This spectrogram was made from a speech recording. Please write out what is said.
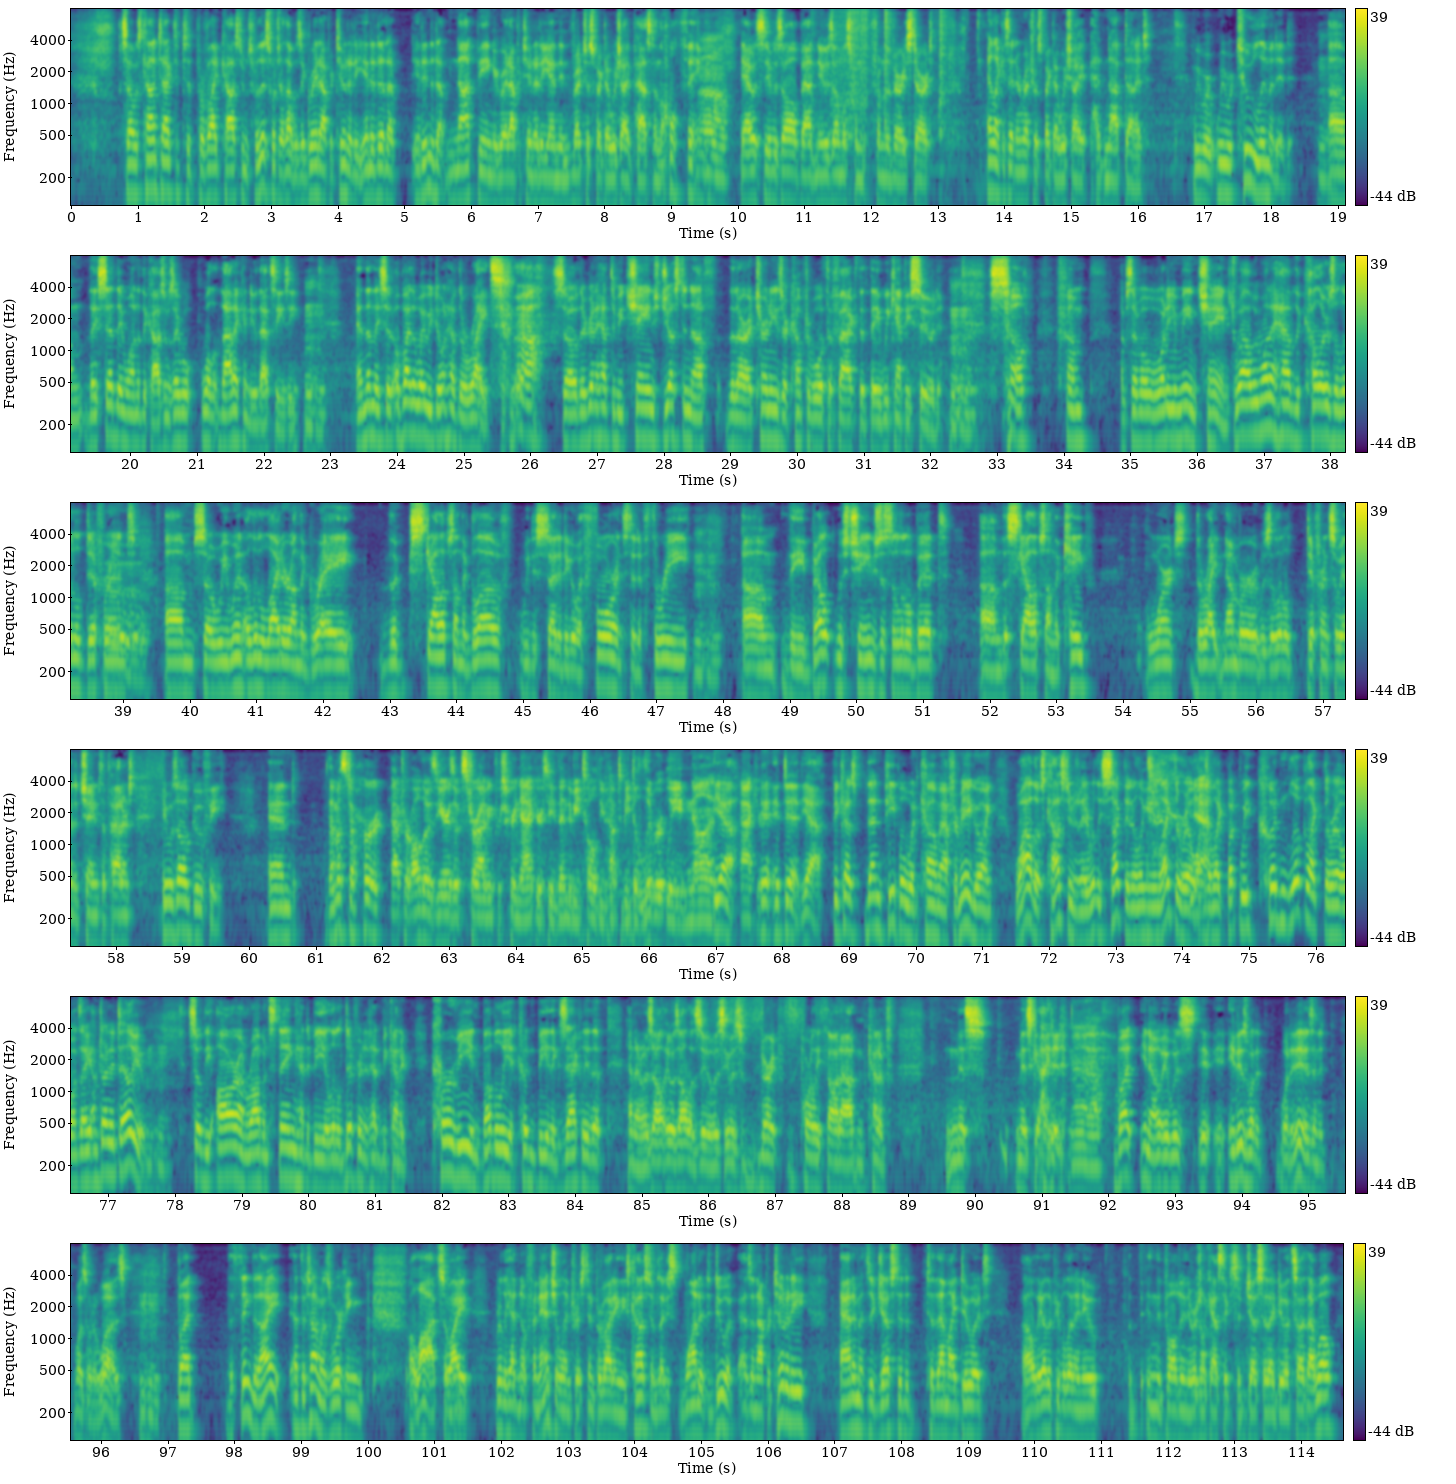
So I was contacted to provide costumes for this, which I thought was a great opportunity. It ended up it ended up not being a great opportunity, and in retrospect, I wish I had passed on the whole thing. Oh. Yeah, it was it was all bad news almost from from the very start. And like I said, in retrospect, I wish I had not done it. We were we were too limited. Um, they said they wanted the costumes. I well, well that I can do. That's easy. And then they said, oh, by the way, we don't have the rights. Ah, So they're going to have to be changed just enough that our attorneys are comfortable with the fact that they we can't be sued. So, um, I'm saying, well, what do you mean changed? Well, we want to have the colors a little different. Um, so we went a little lighter on the gray. The scallops on the glove, we decided to go with four instead of 3 Um, the belt was changed just a little bit. Um, the scallops on the cape weren't the right number. It was a little different, so we had to change the patterns. It was all goofy. And that must have hurt after all those years of striving for screen accuracy. Then to be told you have to be deliberately non yeah, accurate. It, it did, yeah. Because then people would come after me going, wow, those costumes, they really suck. They didn't look anything like the real ones. I'm like, but we couldn't look like the real ones. I, I'm trying to tell you. Mm-hmm. So the R on Robin's thing had to be a little different. It had to be kind of curvy and bubbly. It couldn't be exactly the. I don't know. It was all. It was all a zoo. It was. It was very poorly thought out and kind of mis misguided. Yeah. But you know, it was. It, it, is what it what it is, and it was what it was. Mm-hmm. But the thing that I at the time I was working a lot, so I mm-hmm. really had no financial interest in providing these costumes. I just wanted to do it as an opportunity. Adam had suggested to them I do it. All the other people that I knew involved in the original casting suggested I do it. So I thought, well,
